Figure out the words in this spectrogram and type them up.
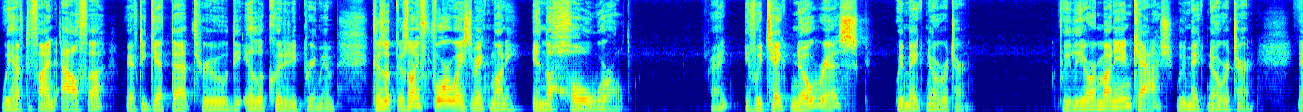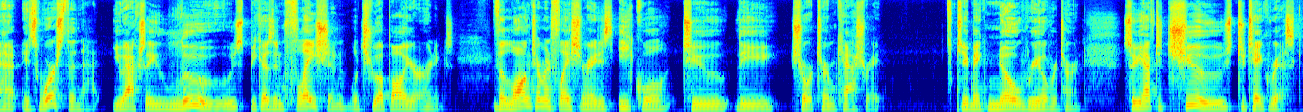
we have to find alpha. We have to get that through the illiquidity premium. Because look, there's only four ways to make money in the whole world, right? If we take no risk, we make no return. If we leave our money in cash, we make no return. Now, it's worse than that. You actually lose because inflation will chew up all your earnings. The long term inflation rate is equal to the short term cash rate. So you make no real return. So you have to choose to take risk.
